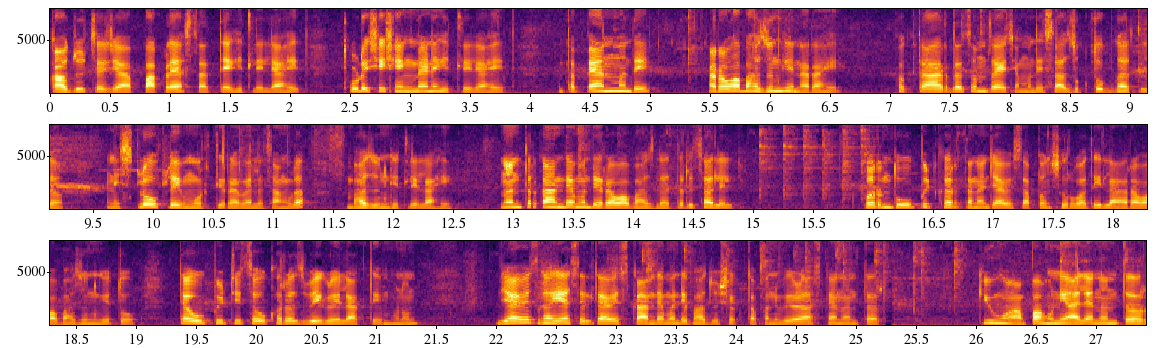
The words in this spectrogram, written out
काजूच्या ज्या पाकळ्या असतात त्या घेतलेल्या आहेत. थोडेसे शेंगदाणे घेतलेले आहेत. आता पॅनमध्ये रवा भाजून घेणार आहे. फक्त अर्धा चमचा याच्यामध्ये साजूक तूप घातलं आणि स्लो फ्लेमवरती रव्याला चांगलं भाजून घेतलेलं आहे. नंतर कांद्यामध्ये रवा भाजला तरी चालेल. परंतु उपीट करताना ज्यावेळेस आपण सुरुवातीला रवा भाजून घेतो त्या उपीटची चव खरंच वेगळी लागते म्हणून. ज्यावेळेस घाई असेल त्यावेळेस कांद्यामध्ये भाजू शकता पण वेळ असल्यानंतर किंवा पाहुणे आल्यानंतर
